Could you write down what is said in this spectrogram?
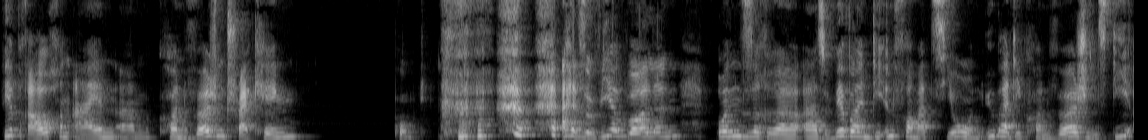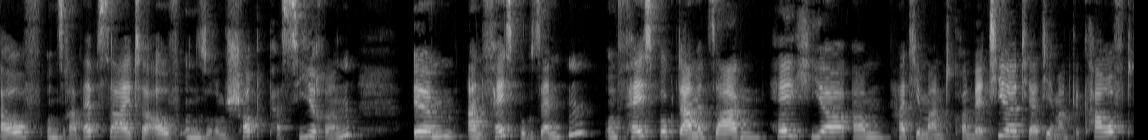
Wir brauchen ein ähm, Conversion Tracking. Punkt. also wir wollen unsere, also wir wollen die Informationen über die Conversions, die auf unserer Webseite, auf unserem Shop passieren, ähm, an Facebook senden und Facebook damit sagen, hey, hier ähm, hat jemand konvertiert, hier hat jemand gekauft,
